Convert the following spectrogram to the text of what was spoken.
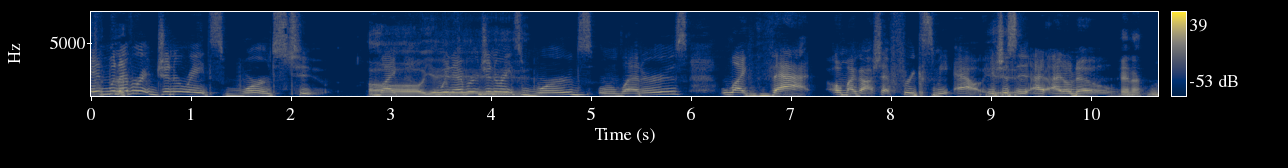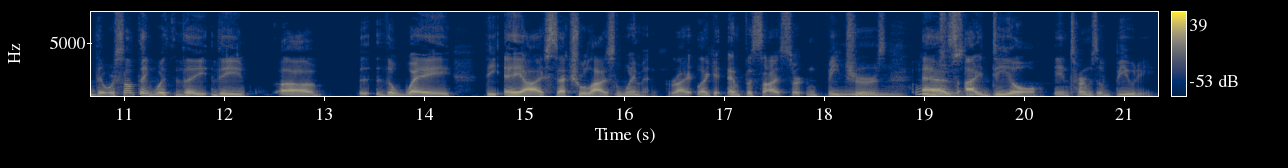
and whenever it generates words too like Oh, yeah, yeah, whenever yeah, it generates words or letters like that oh my gosh that freaks me out. It's just it, I, I don't know. And I, there was something with the the uh, the way the AI sexualized women, right? Like it emphasized certain features Mm. as ideal in terms of beauty,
